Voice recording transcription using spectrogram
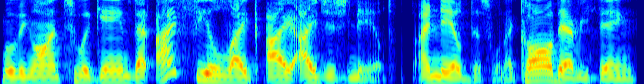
Moving on to a game that I feel like I, I just nailed. I nailed this one. I called everything.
